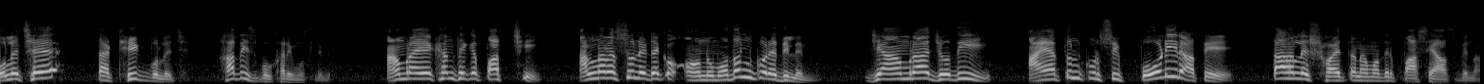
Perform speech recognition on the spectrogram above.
বলেছে, তা ঠিক বলেছে। হাদিস বুখারি, মুসলিমে। আমরা এখান থেকে পাচ্ছি। আল্লাহ রসুল এটাকে অনুমোদন করে দিলেন যে আমরা যদি আয়াতুল কুরসি পড়ি রাতে, তাহলে শয়তান আমাদের পাশে আসবে না।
